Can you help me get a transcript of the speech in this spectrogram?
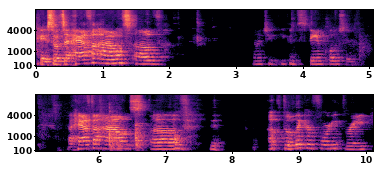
Okay, so it's a half an ounce of. Why don't you? You can stand closer. A half an ounce of of the Licor 43,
